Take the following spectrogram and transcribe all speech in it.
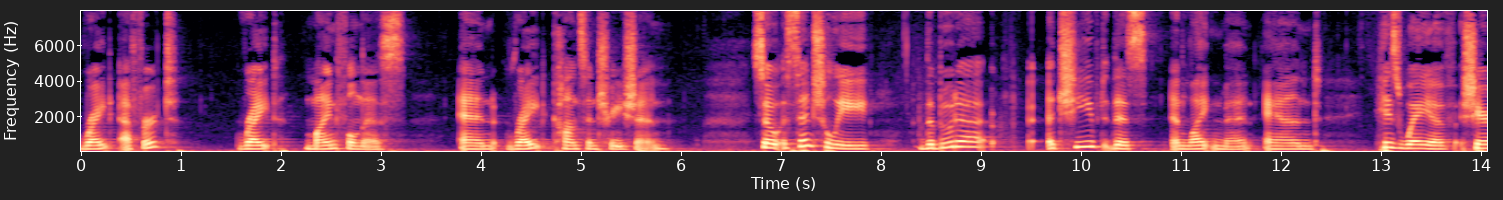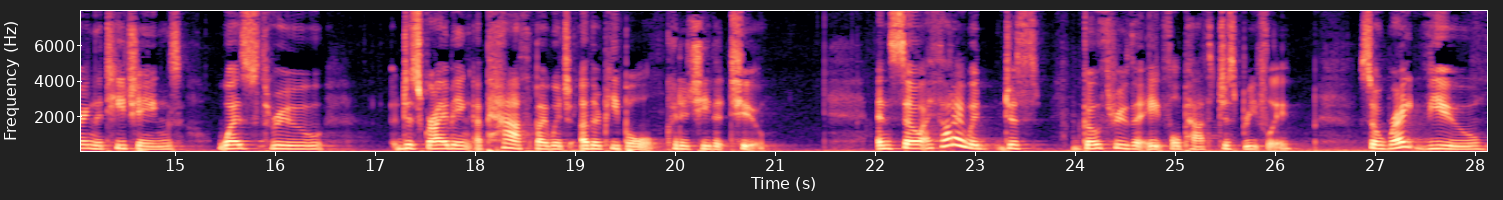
right effort, right mindfulness, and right concentration. So essentially, the Buddha achieved this enlightenment, and his way of sharing the teachings was through describing a path by which other people could achieve it too. And so I thought I would just go through the Eightfold Path just briefly. So, right view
